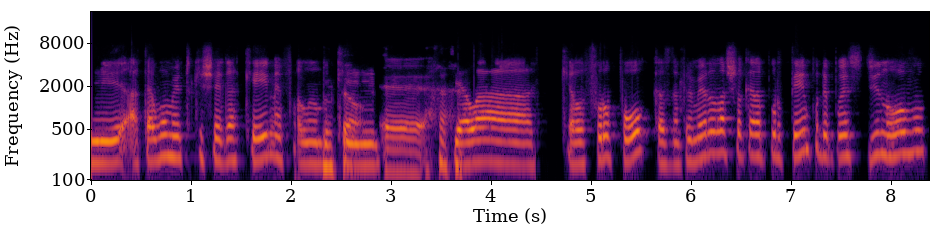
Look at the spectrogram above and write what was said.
E até o momento que chega a Kay, né, falando Então, que é, que ela que ela furou poucas, né? Primeiro ela achou que era por tempo, depois de novo,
